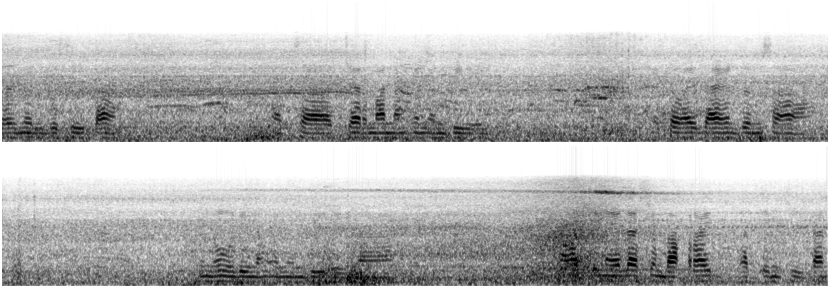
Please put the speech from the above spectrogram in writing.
Colonel Busita at sa chairman ng MMDA ito ay dahil dun sa inuhuli ng MMDA na nakatsinelas yung backride at tinikitan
